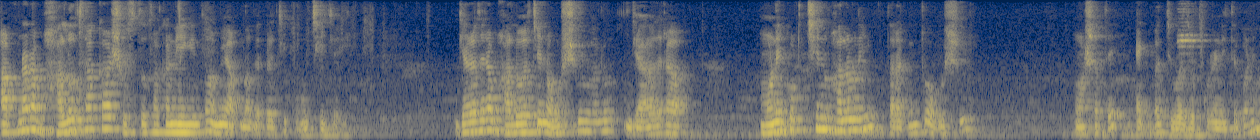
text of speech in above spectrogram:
আপনারা ভালো থাকা, সুস্থ থাকা নিয়ে কিন্তু আমি আপনাদের কাছে পৌঁছে যাই। যারা যারা ভালো আছেন অবশ্যই ভালো, যারা যারা মনে করছেন ভালো নেই, তারা কিন্তু অবশ্যই আমার সাথে একবার যোগাযোগ করে নিতে পারেন।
